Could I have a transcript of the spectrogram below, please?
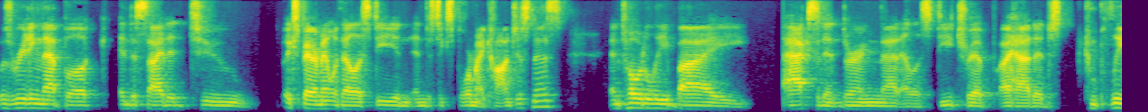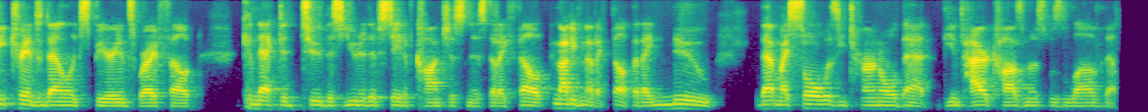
Was reading that book and decided to experiment with LSD and, and just explore my consciousness and totally by accident during that LSD trip, I had a complete transcendental experience where I felt connected to this unitive state of consciousness that I felt, not even that I felt, that I knew that my soul was eternal, that the entire cosmos was love, that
